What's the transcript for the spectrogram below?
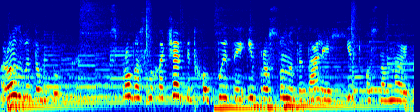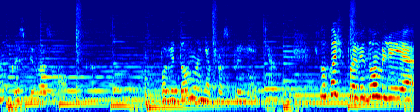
Розвиток думки. Спроба слухача підхопити і просунути далі хід основної думки співрозмовника. Повідомлення про сприйняття. Слухач повідомлює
